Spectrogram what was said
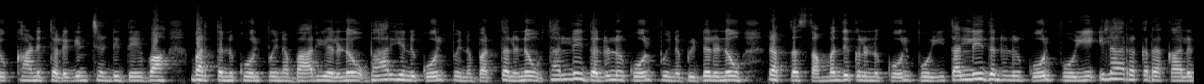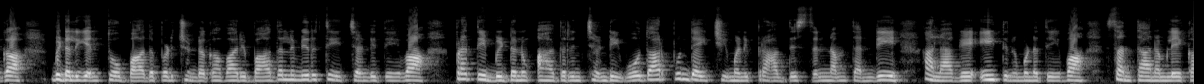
దుఃఖాన్ని తొలగించండి దేవా. భర్తను కోల్పోయిన భార్యలను భార్యను కోల్పోయిన భర్తలను తల్లిదండ్రులను కోల్పోయిన బిడ్డలను రక్త సంబంధికులను కోల్పోయి తల్లిదండ్రులను కోల్పోయి ఇలా రకరకాలుగా బిడ్డలు ఎంతో బాధపడుచుండగా వారి బాధల్ని మీరు తీర్చండి దేవా. ప్రతి బిడ్డను ఆదరించండి. ఓదార్పును దయచేయమని ప్రార్థిస్తున్నాం తండ్రి. అలాగే ఈ తిరుమల దేవా సంతానం లేక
